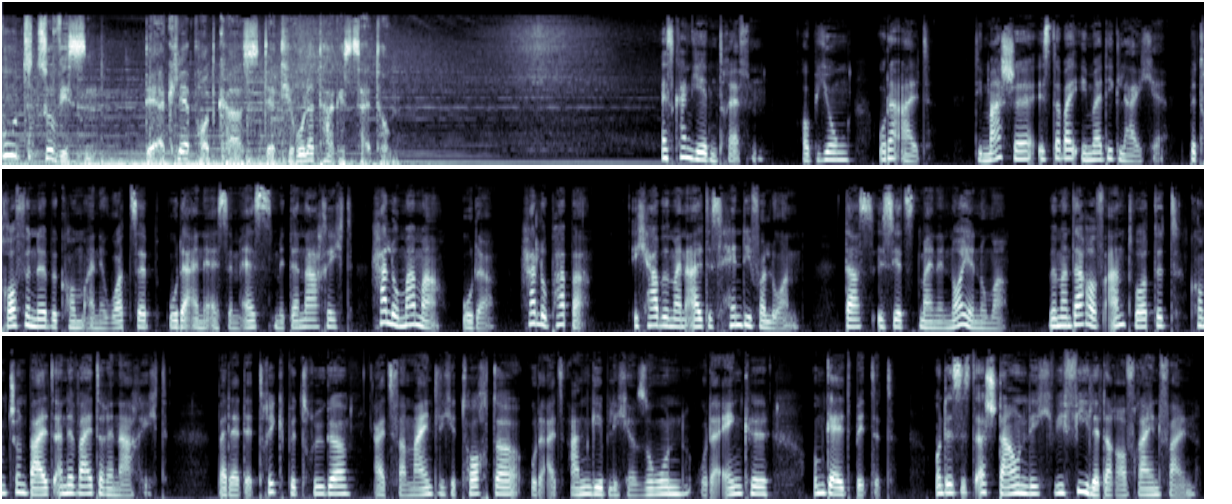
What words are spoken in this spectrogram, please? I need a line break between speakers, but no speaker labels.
Gut zu wissen, der Erklärpodcast der Tiroler Tageszeitung.
Es kann jeden treffen, ob jung oder alt. Die Masche ist dabei immer die gleiche. Betroffene bekommen eine WhatsApp oder eine SMS mit der Nachricht Hallo Mama oder Hallo Papa, ich habe mein altes Handy verloren. Das ist jetzt meine neue Nummer. Wenn man darauf antwortet, kommt schon bald eine weitere Nachricht, bei der der Trickbetrüger als vermeintliche Tochter oder als angeblicher Sohn oder Enkel um Geld bittet. Und es ist erstaunlich, wie viele darauf reinfallen.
